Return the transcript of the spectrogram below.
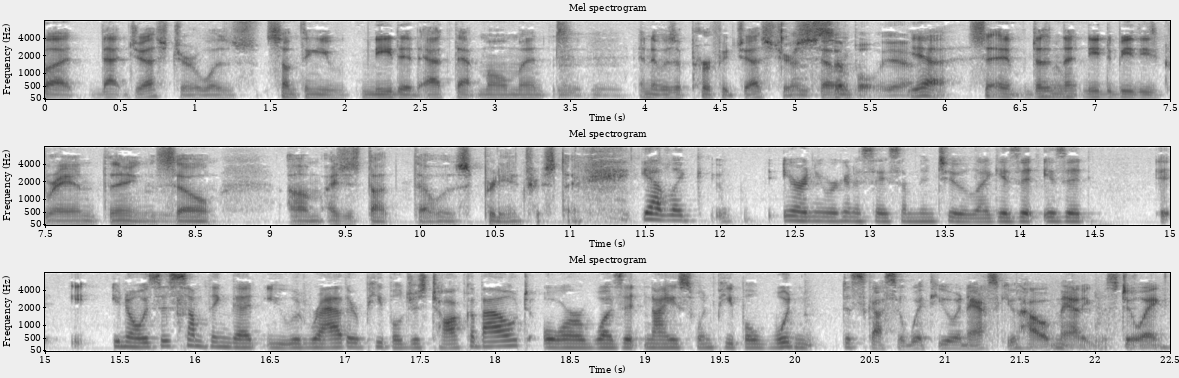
but that gesture was something you needed at that moment, mm-hmm. and it was a perfect gesture. And so, simple, yeah. yeah. So it doesn't need to be these grand things. So. Mm-hmm. Um, I just thought that was pretty interesting. Yeah, like Erin, you were going to say something too. Like, is it is it i- you know is this something that you would rather people just talk about, or was it nice when people wouldn't discuss it with you and ask you how Maddy was doing?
